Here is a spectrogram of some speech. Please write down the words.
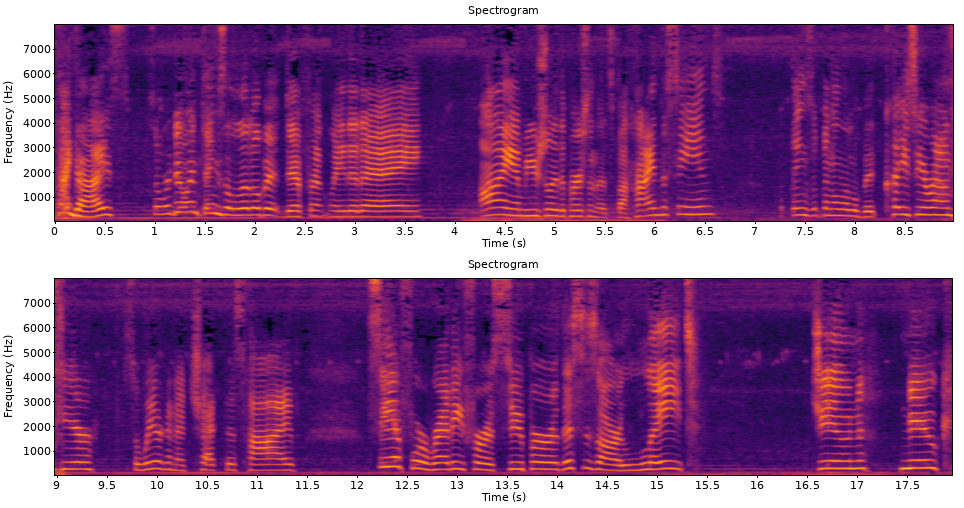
Hi guys. So we're doing things a little bit differently today. I am usually the person that's behind the scenes, but things have been a little bit crazy around here. So we are gonna check this hive, see if we're ready for a super. This is our late June nuc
